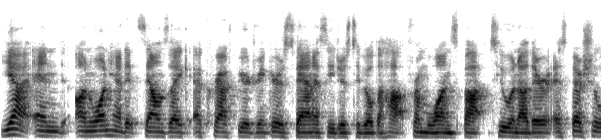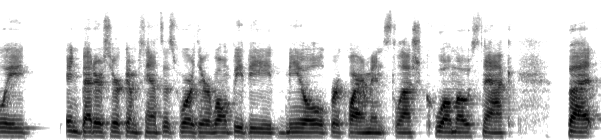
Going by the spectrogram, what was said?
yeah, and on one hand, it sounds like a craft beer drinker's fantasy just to be able to hop from one spot to another, especially in better circumstances where there won't be the meal requirement slash Cuomo snack but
